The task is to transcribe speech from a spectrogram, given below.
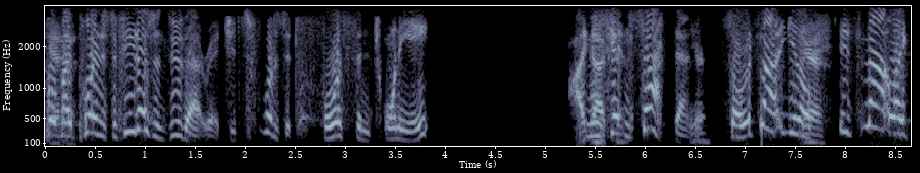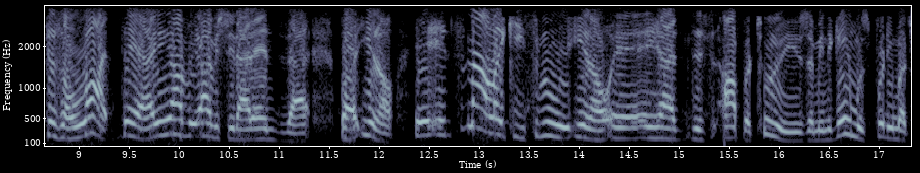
but Yeah. my point is, if he doesn't do that, Rich, it's what is it, fourth and twenty-eight? I he's getting sacked then. Yeah. So it's not, you know, Yeah. it's not like there's a lot there. I mean, obviously that ends that, but you know, it's not like he threw, you know, he had these opportunities. I mean, the game was pretty much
